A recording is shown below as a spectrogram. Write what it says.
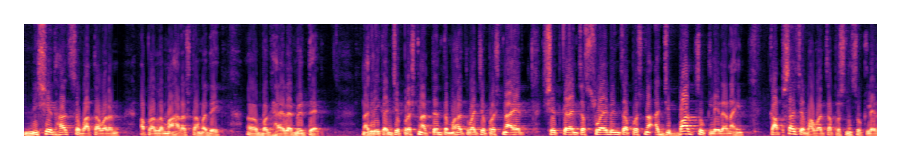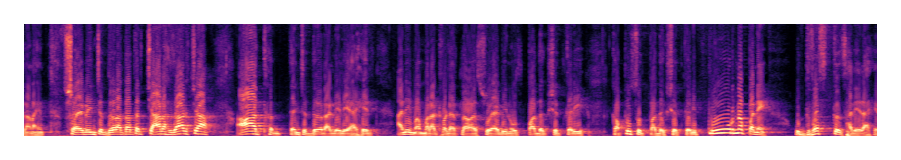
निषेधाचं वातावरण आपल्याला महाराष्ट्रामध्ये बघायला बघायला मिळतंय. नागरिकांचे प्रश्न अत्यंत महत्त्वाचे प्रश्न आहेत. शेतकऱ्यांच्या सोयाबीनचा प्रश्न अजिबात सुटलेला नाही. कापसाच्या भावाचा प्रश्न सुटलेला नाही. सोयाबीनचे दर आता तर चार हजारच्या आत त्यांचे दर आलेले आहेत. आणि मग मराठवाड्यातला सोयाबीन उत्पादक शेतकरी कापूस उत्पादक शेतकरी पूर्णपणे उद्ध्वस्त झालेला आहे.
